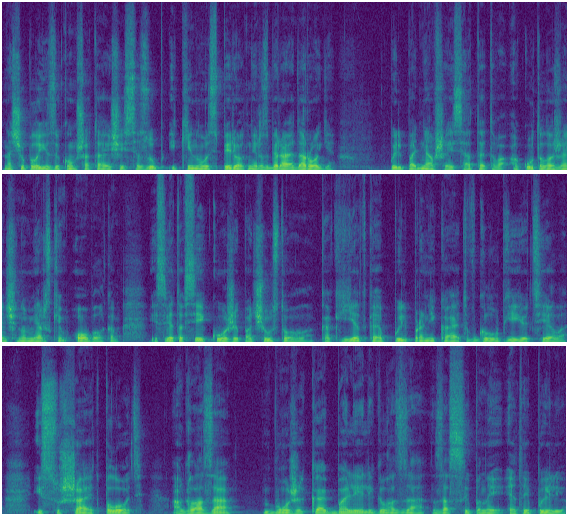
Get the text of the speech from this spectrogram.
Нащупала языком шатающийся зуб и кинулась вперед, не разбирая дороги. Пыль, поднявшаяся от этого, окутала женщину мерзким облаком, и Света всей кожей почувствовала, как едкая пыль проникает вглубь ее тела, и сушает плоть, а глаза... Боже, как болели глаза, засыпанные этой пылью.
